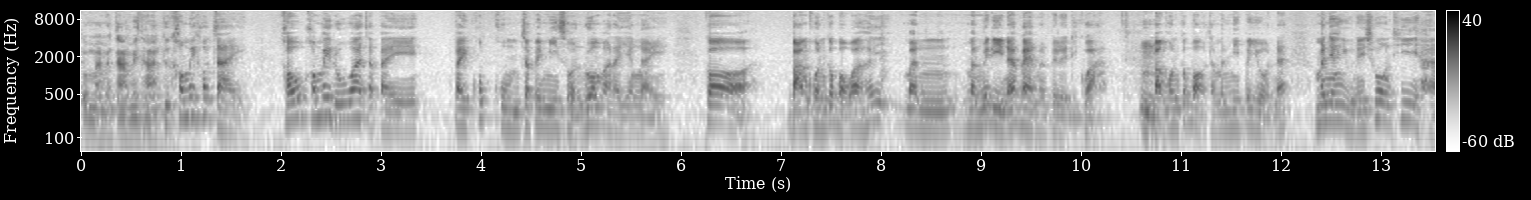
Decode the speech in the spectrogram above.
กฎหมายมันตามไม่ทัน คือเขาไม่เข้าใจเขาเขาไม่รู้ว่าจะไปไปควบคุมจะไปมีส่วนร่วมอะไรยังไง ก็บางคนก็บอกว่าเฮ้ยมันมันไม่ดีนะแบนมันไปเลยดีกว่าอืมบางคนก็บอกแต่มันมีประโยชน์นะ มันยังอยู่ในช่วงที่หา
